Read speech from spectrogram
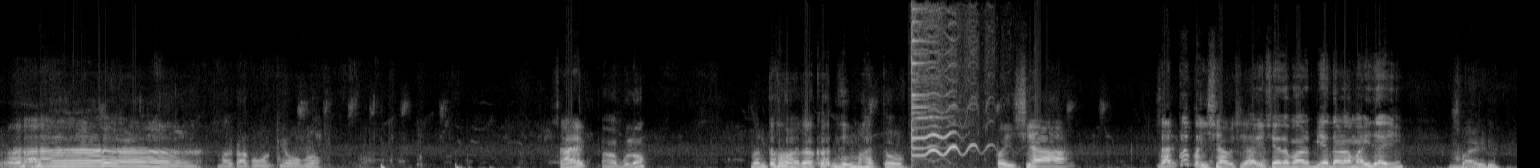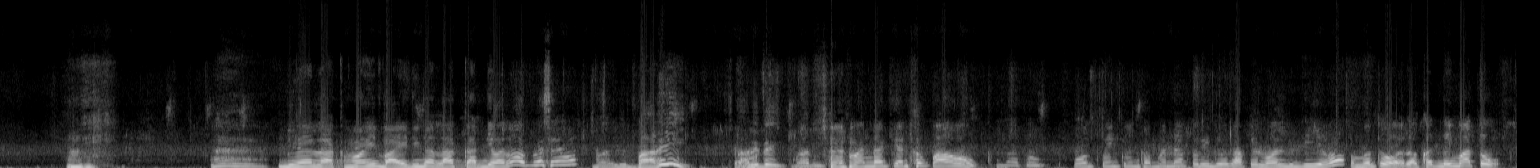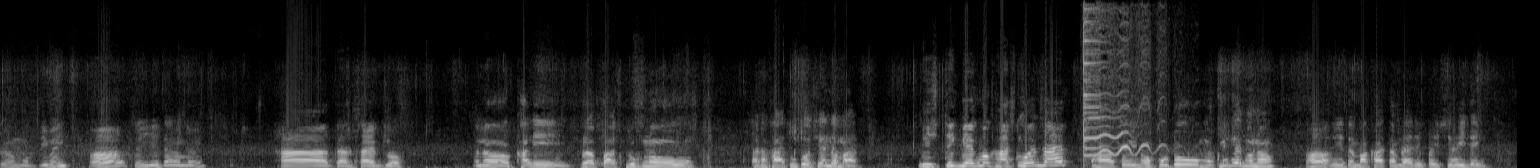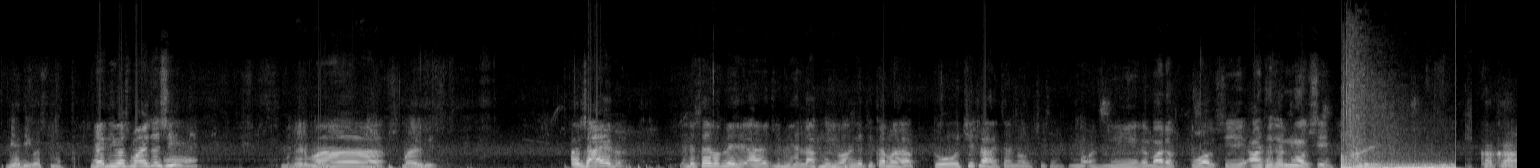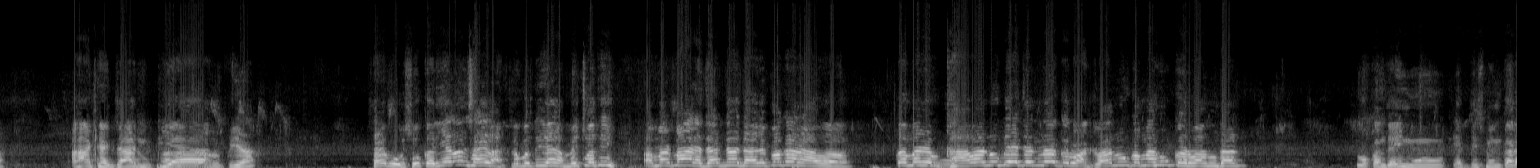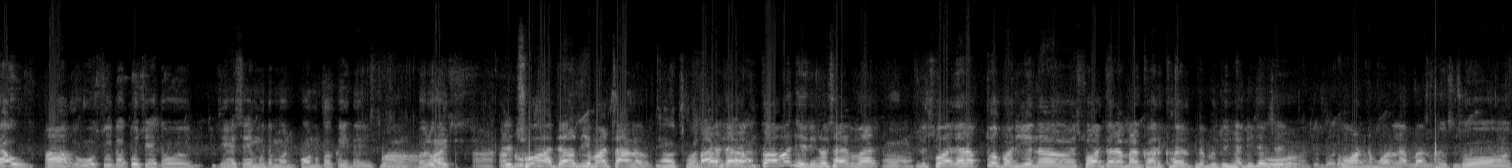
મારા કાકો કેવો બોલો સાહેબ? હા બોલો. મને તો હરખ જ નહીં મારતો. પૈસા. સાહેબ કઈ પૈસા આવશે પૈસા તમારે બે દાડામાં આવી જાય. બાયડી. બે લાખમાં બાયડીના લાખ કાઢી દેવાનો આપણે સાહેબ. બાયડી ભારી? સારી થઈ ભારી. શર્મા ના ક્યાં તો પાવો. ફોન કઈ કોઈ ખબર ના કરી દો કે આપણે લોન લીધી હો. અમે તો રખત નહીં માતો. તો મોગજીભાઈ હા? જઈએ તારા મેં હા તાર સાહેબ જો. અને ખાલી પેલા પાસબુકનું ખાતું તો છે ને તમારે? ડિસ્ટ્રિક્ટ બેંકમાં ખાતું હોય ને સાહેબ? હા તો એનો ફોટો મોકલી દેજો ને. હા. એ તમારા ખાતામાં ડાયરેક્ટ પૈસા આવી જાય બે દિવસમાં. બે દિવસમાં આવી જશે? ઘરમાં સાહેબ એટલે સાહેબ અમે એટલી બે લાખની લોન લીધી તમારા તો કેટલા હજાર નો આવશે સાહેબ? અને તમારે હપ્તો આવશે આઠ હજાર આવશે. કાકા? આઠ હજાર રૂપિયા. રૂપિયા? સાહેબ ઓછો કરીએ ને સાહેબ આટલો બધું યાર અમે ચોથી અમારે બાર હજાર દસ હજાર પગાર આવે. તમારે ખાવાનું બે હજાર ના કરો અઢવાનું તમારે અમારે શું કરવાનું તાર ટોકન જઈને હું એડજસ્ટમેન્ટ કરાવું. જો ઓછું થતું છે તો જે હશે હું તમને ફોન ઉપર કહી દઈશ. બરોબર? એટલે છ હજાર સુધી અમારે ચાલે. છ હજાર ને? હપ્તો આવે ડેરીનો સાહેબ અમારે. એટલે છ હજાર હપ્તો ભરીએ ને છ હજાર અમારે ઘર ખર્ચ ને બધું હેડી બરોબર. ફોન ને બોન લાવવાનું છ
